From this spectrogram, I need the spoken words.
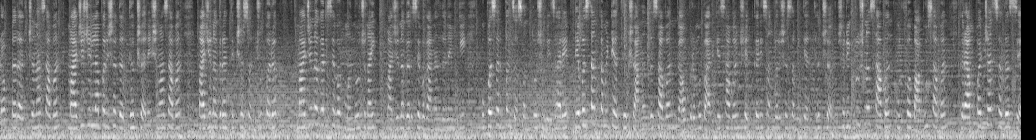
डॉक्टर अर्चना सावंत माजी जिल्हा परिषद अध्यक्ष रेश्मा सावंत माजी नगराध्यक्ष संजू परब माजी नगरसेवक मनोज नाईक माजी नगरसेवक आनंद नेमकी उपसरपंच संतोष बेझारे देवस्थान कमिटी अध्यक्ष आनंद सावंत गावप्रमुख आर के सावंत शेतकरी संघर्ष समिती अध्यक्ष श्रीकृष्ण सावंत उर्फ बाबू सावंत ग्रामपंचायत सदस्य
